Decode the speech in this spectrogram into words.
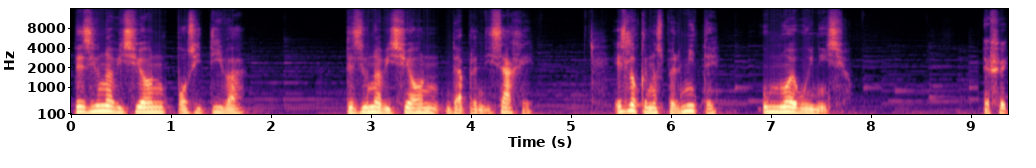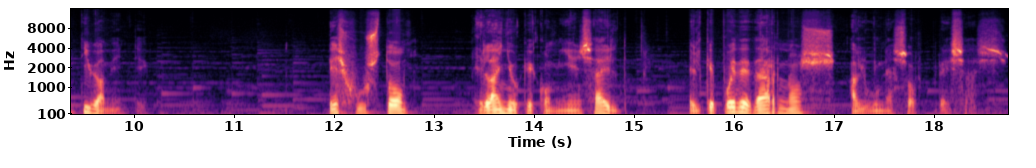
desde una visión positiva, desde una visión de aprendizaje, es lo que nos permite un nuevo inicio. Efectivamente, es justo el año que comienza el, el que puede darnos algunas sorpresas.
